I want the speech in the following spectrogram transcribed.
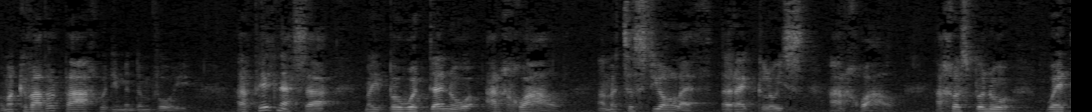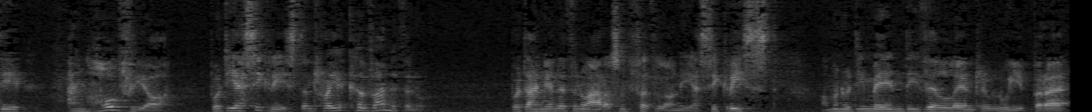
ond mae cyfaddawr bach wedi mynd yn fwy. A'r peth nesaf, mae bywydau nhw ar chwal am y tystiolaeth yr eglwys ar chwal, achos bod nhw wedi anghofio bod Iesu Grist yn rhoi y cyfan iddyn nhw bod angen iddyn nhw aros yn ffyddlon i Iesu Grist, ond maen nhw wedi mynd i ddilyn rhyw lwybrau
